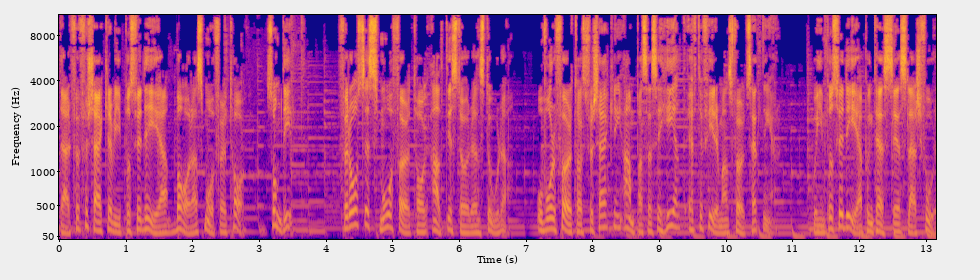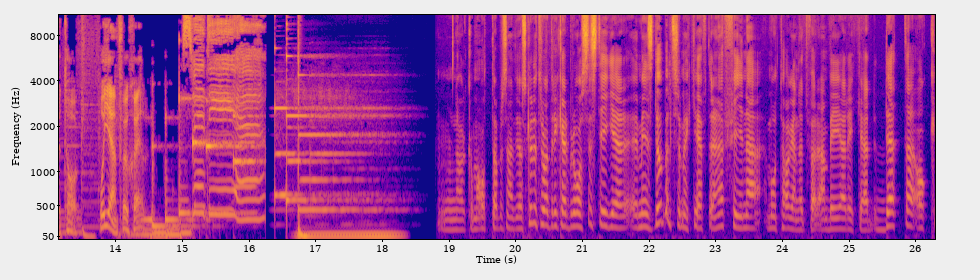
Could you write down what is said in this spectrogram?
Därför försäkrar vi på Swedea bara småföretag, som ditt. För oss är små företag alltid större än stora och vår företagsförsäkring anpassar sig helt efter firmans förutsättningar. Gå in på swedea.se företag och jämför själv. 0,8 procent. Jag skulle tro att Rickard Bråse stiger minst dubbelt så mycket efter det här fina mottagandet för Ambea, Rickard. Detta och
